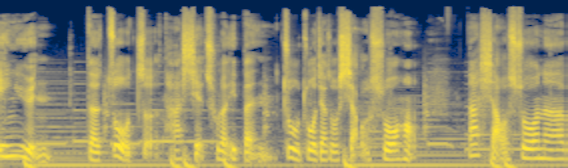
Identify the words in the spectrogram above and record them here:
阴云。的作者，他写出了一本著作，叫做小说哈。那小说呢，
